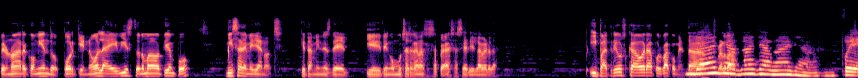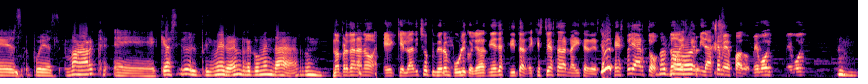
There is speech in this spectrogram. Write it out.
pero no la recomiendo porque no la he visto, no me ha dado tiempo, Misa de Medianoche, que también es de él. Y tengo muchas ganas a a esa serie, la verdad. Y Patriuska ahora pues va a comentar, Vaya, ¿verdad? vaya, vaya. Pues, pues Mark, eh, que ha sido el primero en recomendar. No, perdona, no. El que lo ha dicho primero en público, yo la tenía ya escrita. Es que estoy hasta las narices de esto. Estoy harto. Por No, es que mira, es que me enfado. Me voy, me voy.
